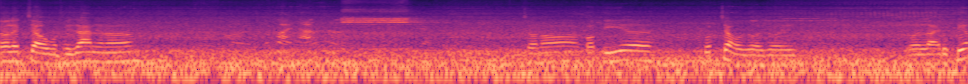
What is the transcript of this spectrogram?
cho lên chậu một thời gian cho nó vài tháng cho nó có tí ờ, cốt chậu rồi rồi rồi lại đục tiếp.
